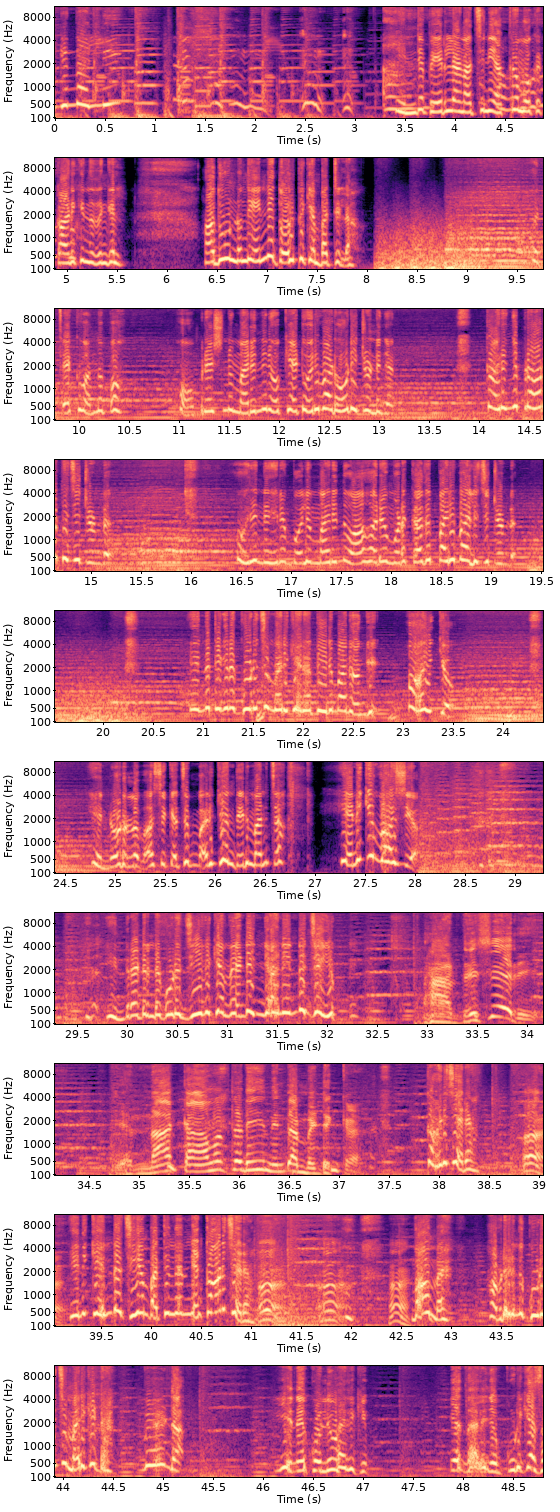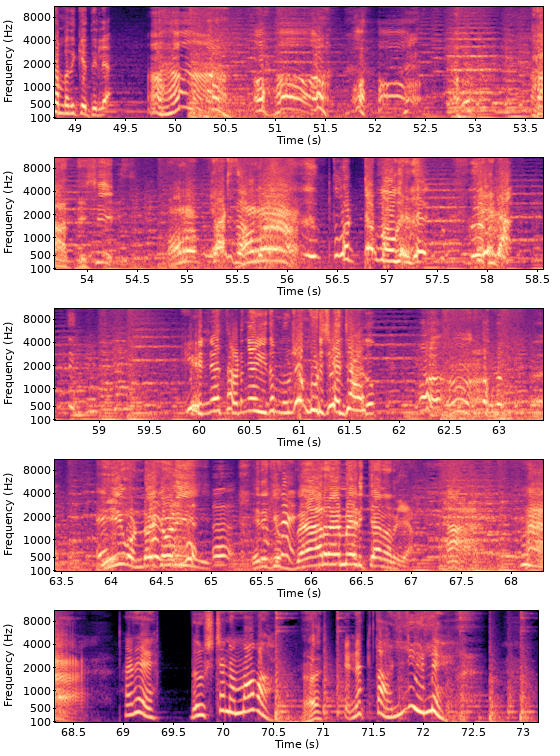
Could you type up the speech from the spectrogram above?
തല്ലി എന്റെ പേരിലാണ് അച്ഛനെ അക്രമമൊക്കെ കാണിക്കുന്നതെങ്കിൽ അതുകൊണ്ടൊന്നും എന്നെ തോൽപ്പിക്കാൻ പറ്റില്ല. ഒറ്റയ്ക്ക് വന്നപ്പോ ഓപ്പറേഷനും മരുന്നിനും ഒക്കെ ആയിട്ട് ഒരുപാട് ഓടിയിട്ടുണ്ട് ഞാൻ. കരഞ്ഞ് പ്രാർത്ഥിച്ചിട്ടുണ്ട്. ഒരു നേരം പോലും മരുന്നും ആഹാരവും മുടക്കാതെ പരിപാലിച്ചിട്ടുണ്ട്. എന്നിട്ട് ഇങ്ങനെ കുടിച്ചു മരിക്കാനാ തീരുമാനമെങ്കിൽ ആയിക്കോ. എന്നോടുള്ള വാശിക്കച്ഛൻ മരിക്കാൻ തീരുമാനിച്ച എനിക്കും വാശിയാ. ഇന്ദ്രേട്ടന്റെ കൂടെ ജീവിക്കാൻ വേണ്ടി ഞാൻ എന്ത് ചെയ്യും? അത് ശരി. എന്നാ കാണട്ടടി നിന്റെ മിടുക്ക്. കാണിച്ചു തരാം. എനിക്ക് എന്താ ചെയ്യാൻ പറ്റുന്നതെന്ന് ഞാൻ കാണിച്ചു തരാം. വാമേ അവിടെ ഇരുന്ന് കുടിച്ചു മരിക്കട്ടെ. വേണ്ട. എന്നെ കൊല്ലുമായിരിക്കും. എന്നാലും ഞാൻ കുടിക്കാൻ സമ്മതിക്കത്തില്ല. അത് ശരി. തൊട്ടു പോകരുത്. വേണ്ട. എന്നെ തടഞ്ഞ ഇത് മുഴുവൻ കുടിച്ച് ഞാൻ ചാകും. നീ കൊണ്ടുപോയിക്കോടി. എനിക്ക് വേറെ മേടിക്കാൻ അറിയാം. അതെ ദുഷ്ടൻ അമ്മാവാ. എന്നെ തല്ലിയല്ലേ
